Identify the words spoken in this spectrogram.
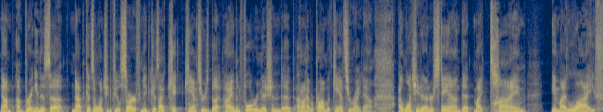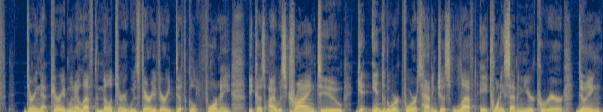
Now, I'm, I'm, bringing this up not because I want you to feel sorry for me, because I've kicked cancer's butt. I am in full remission. Uh, I don't have a problem with cancer right now. I want you to understand that my time in my life during that period when I left the military was very, very difficult for me because I was trying to get into the workforce, having just left a 27 year career doing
